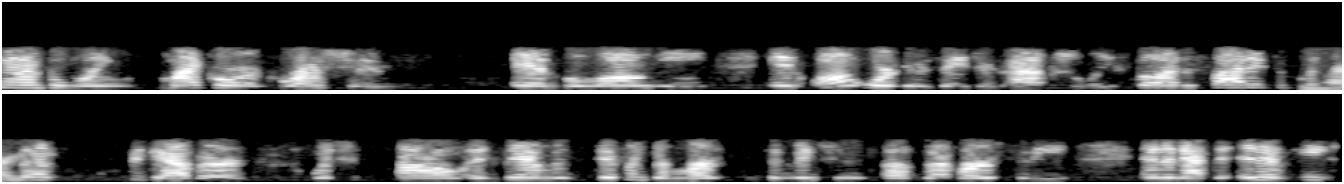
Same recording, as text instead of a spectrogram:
handling microaggressions and belonging in all organizations actually. So I decided to put right. that together which um, examines different dim- dimensions of diversity. And then at the end of each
